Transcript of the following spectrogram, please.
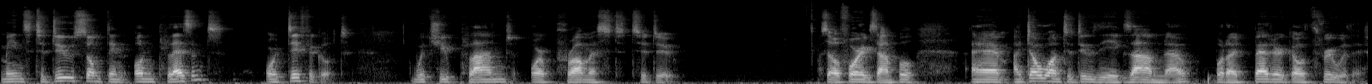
means to do something unpleasant or difficult which you planned or promised to do. So, for example, um, I don't want to do the exam now, but I'd better go through with it.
